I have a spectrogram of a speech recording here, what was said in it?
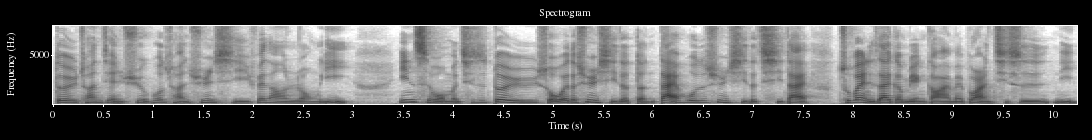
对于传简讯或传讯息非常的容易，因此我们其实对于所谓的讯息的等待或者是讯息的期待，除非你在跟别人搞暧昧，不然其实你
